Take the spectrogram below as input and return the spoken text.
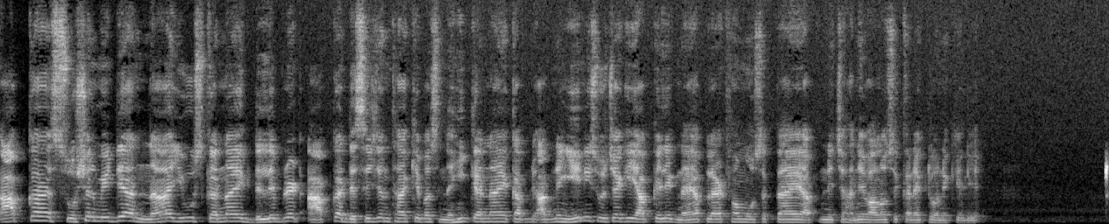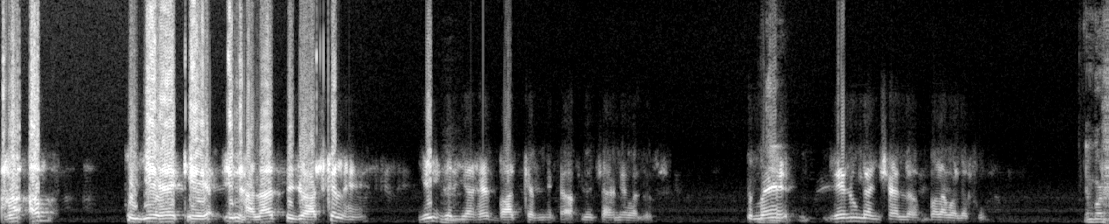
آپ کا سوشل میڈیا نہ یوز کرنا ایک ڈیلیبریٹ آپ کا ڈیسیجن تھا کہ بس نہیں کرنا ہے۔ آپ نے یہ نہیں سوچا کہ آپ کے لیے ایک نیا پلیٹ فارم ہو سکتا ہے اپنے چاہنے والوں سے کنیکٹ ہونے کے لیے؟ ہاں اب تو یہ ہے کہ ان حالات میں جو آج کل ہیں یہی ذریعہ ہے بات کرنے کا اپنے چاہنے والوں سے۔ تو میں لے لوں گا انشاءاللہ بڑا والا فون۔ بڑا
